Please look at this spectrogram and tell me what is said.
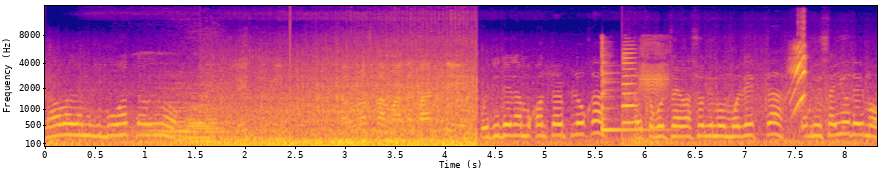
Nawal na magibuhat daw mo. Late kami. Sa oras trabante. Pwede din na mo counterflow ka. Kay tungod sa rason nimo mulit ka. Ug ni sayo day mo.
